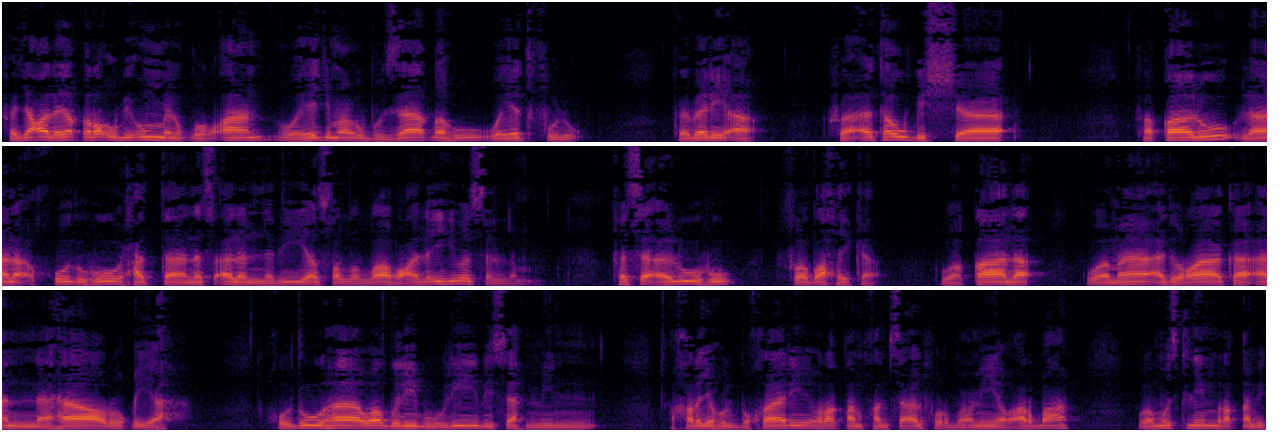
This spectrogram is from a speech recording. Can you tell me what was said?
فجعل يقرأ بأم القرآن ويجمع بزاقه ويدفل. فبرئ فأتوا بالشاء. فقالوا لا نأخذه حتى نسأل النبي صلى الله عليه وسلم. فسألوه فضحك وقال وما أدراك أنها رقية. خذوها واضربوا لي بسهم. أخرجه البخاري رقم 5404 ومسلم رقم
